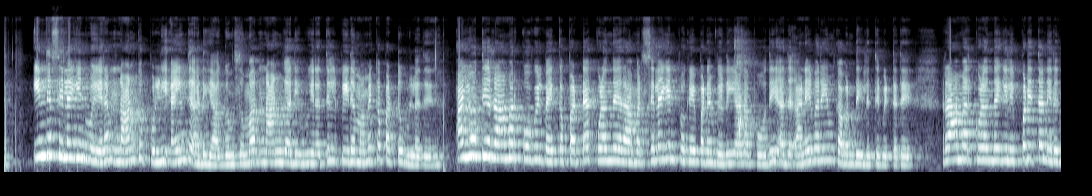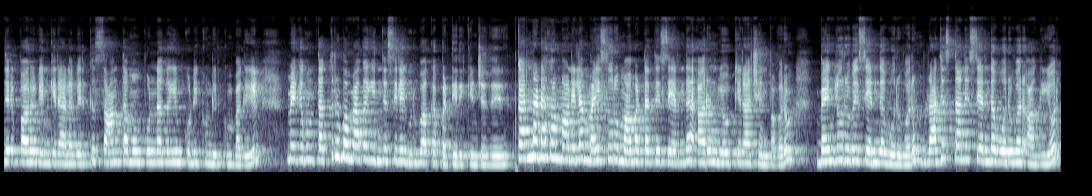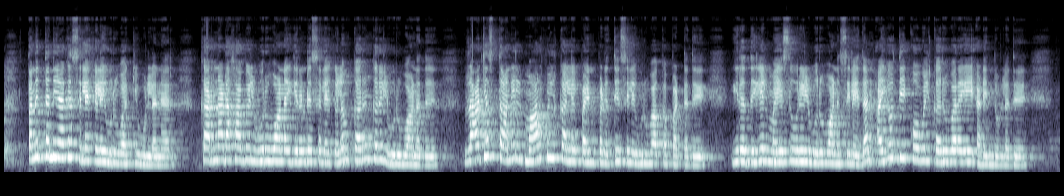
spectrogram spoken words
இந்த சிலையின் உயரம் நான்கு புள்ளி ஐந்து அடியாகும். சுமார் நான்கு அடி உயரத்தில் பீடம் அமைக்கப்பட்டு உள்ளது. அயோத்தி ராமர் கோவில் வைக்கப்பட்ட குழந்தை ராமர் சிலையின் புகைப்படம் வெளியான போதே அது அனைவரையும் கவர்ந்து இழுத்துவிட்டது. ராமர் குழந்தையில் இப்படித்தான் இருந்திருப்பாரோ என்கிற அளவிற்கு சாந்தமும் புன்னகையும் குடிக்கொண்டிருக்கும் வகையில் மிகவும் தத்ரூபமாக இந்த சிலை உருவாக்கப்பட்டிருக்கின்றது. கர்நாடகா மாநிலம் மைசூரு மாவட்டத்தை சேர்ந்த அருண் யோகிராஜ் என்பவரும் பெங்களூருவை சேர்ந்த ஒருவரும் ராஜஸ்தானை சேர்ந்த ஒருவர் ஆகியோர் தனித்தனியாக சிலைகளை உருவாக்கி உள்ளனர். கர்நாடகாவில் உருவான இரண்டு சிலைகளும் கருங்கலில் உருவானது. ராஜஸ்தானில் மார்பிள் கல்லை பயன்படுத்தி சிலை உருவாக்கப்பட்டது. இறுதியில் மைசூரில் உருவான சிலைதான் அயோத்தி கோவில் கருவறையை அடைந்துள்ளது.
